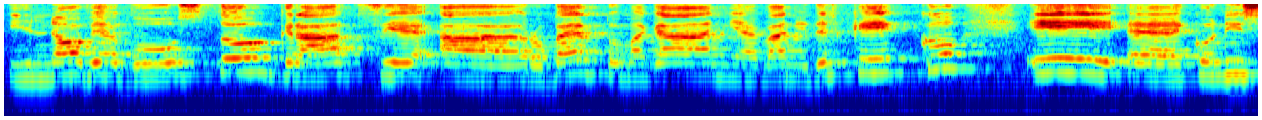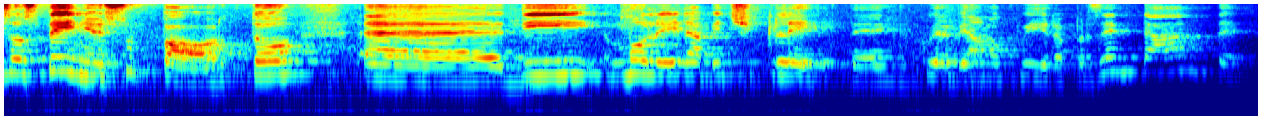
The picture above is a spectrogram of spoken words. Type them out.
il 9 agosto, grazie a Roberto Magagna e Vanni Del Checco e eh, con il sostegno e supporto eh, di Molena Biciclette, qui abbiamo qui il rappresentante.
